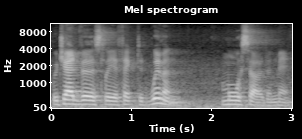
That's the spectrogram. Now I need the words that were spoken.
which adversely affected women more so than men.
